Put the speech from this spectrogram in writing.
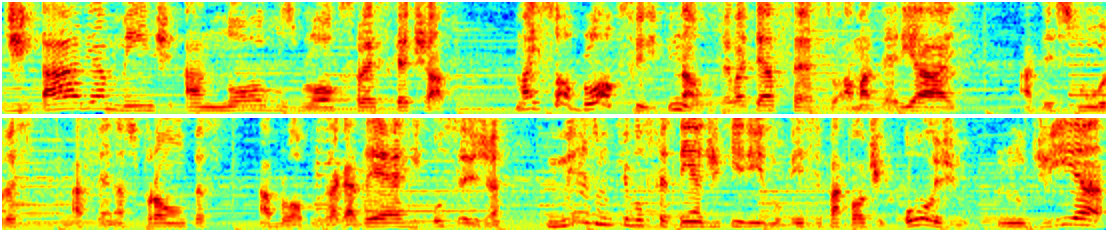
diariamente a novos blocos para SketchUp. Mas só blocos, Felipe? Não, você vai ter acesso a materiais, a texturas, a cenas prontas, a blocos HDR, ou seja, mesmo que você tenha adquirido esse pacote hoje, no dia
